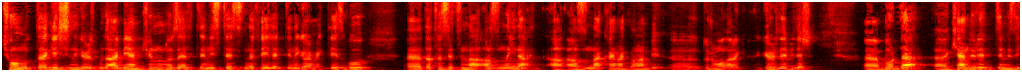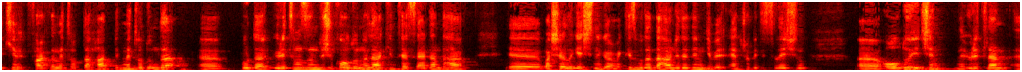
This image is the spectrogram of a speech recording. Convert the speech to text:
çoğunlukta geçtiğini görüyoruz. Burada IBM-Q'nun özellikle NIST testinde fail ettiğini görmekteyiz. Bu e, datasetinin azından yine azından kaynaklanan bir e, durum olarak görülebilir. E, burada e, kendi ürettiğimiz iki farklı metotta Heartbeat metodunda e, burada üretim hızının düşük olduğunu lakin testlerden daha e, başarılı geçtiğini görmekteyiz. Bu da daha önce dediğim gibi entropy distillation e, olduğu için e, üretilen e,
